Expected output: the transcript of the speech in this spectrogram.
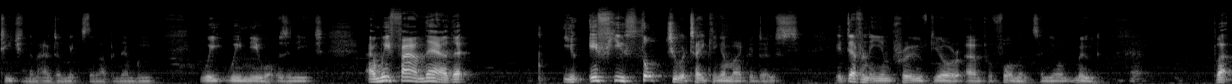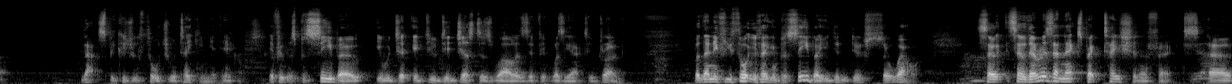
teaching them how to mix them up. And then we, we, we knew what was in each. And we found there that you, if you thought you were taking a microdose, it definitely improved your um, performance and your mood. But that's because you thought you were taking it. If, if it was placebo, you, would ju- it, you did just as well as if it was the active drug. But then if you thought you were taking placebo, you didn't do so well. So, so there is an expectation effect. Uh,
